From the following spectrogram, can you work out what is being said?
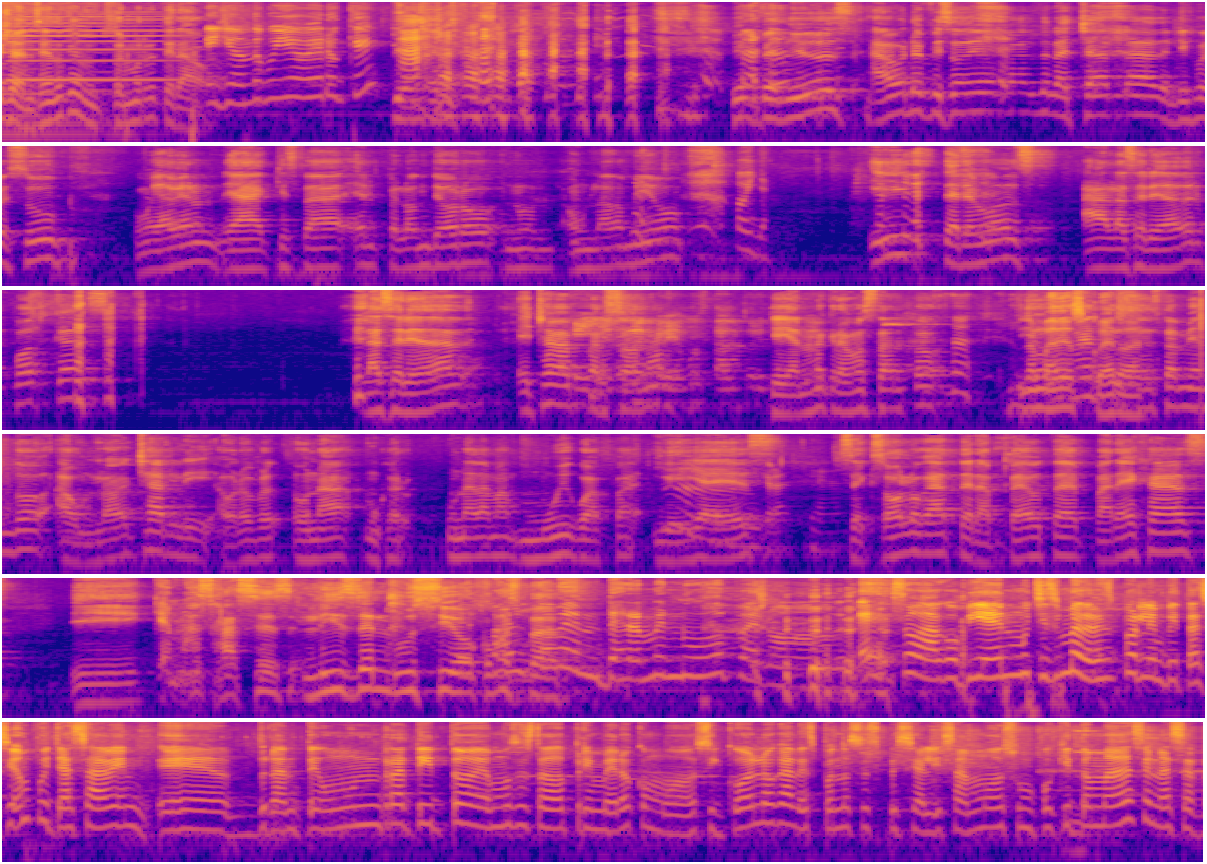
escuchan, siento que estoy muy retirado. ¿Y yo dónde voy a ver o qué? Bienvenidos a un episodio más de la charla del Hijo de Sub. Como ya vieron, ya aquí está el pelón de oro un- a un lado mío. Oye, Y tenemos a la seriedad del podcast. La seriedad hecha a persona. Que ya no le creemos tanto. No me descuerda. Ustedes están viendo a un lado de Charlie, a una, una mujer, una dama muy guapa. Y ella es gracias. sexóloga, terapeuta de parejas. ¿Y qué más haces? Liz de Lucio, ¿cómo falta estás? vender menudo, pero eso hago bien. Muchísimas gracias por la invitación. Pues ya saben, eh, durante un ratito hemos estado primero como psicóloga, después nos especializamos un poquito más en hacer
